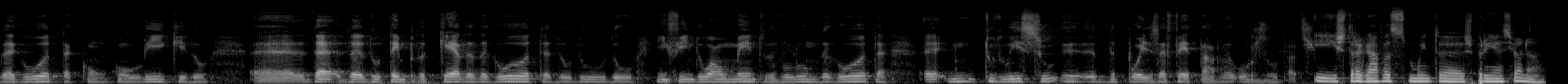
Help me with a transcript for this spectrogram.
da gota com, com o líquido, uh, da, da, do tempo de queda da gota, do, do, do, enfim, do aumento de volume da gota, uh, tudo isso depois afetava os resultados. E estragava-se muita experiência ou não?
